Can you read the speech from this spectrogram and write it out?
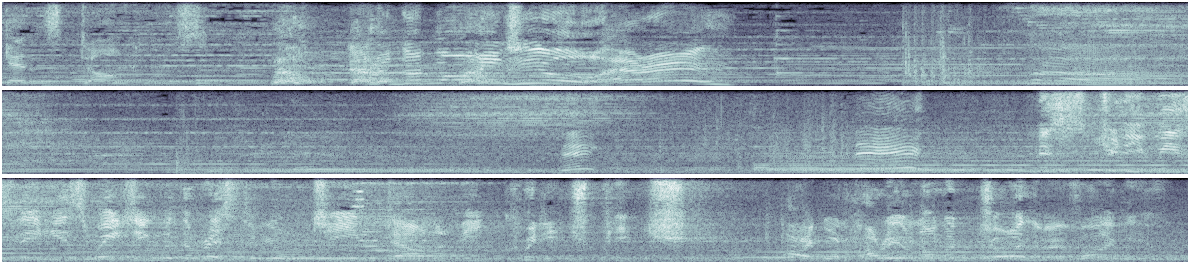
Against darkness. And a good morning to you, Harry. Nick? Nick? Miss Ginny Weasley is waiting with the rest of your team down at the Quidditch pitch. I would hurry along and join them if I were you.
